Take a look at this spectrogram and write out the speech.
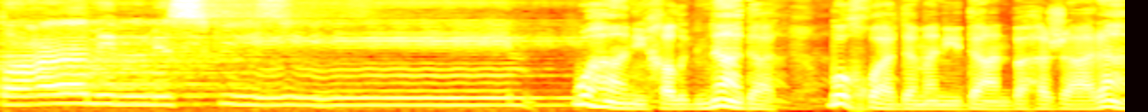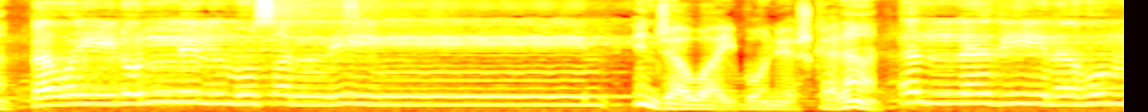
طعام المسكين وهانی خەڵک نادات بۆ خواردەمەنیدان بە هەژاران فەوەیل للمسلین اینجا وای بۆ نوێشکەران الذيینە هم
